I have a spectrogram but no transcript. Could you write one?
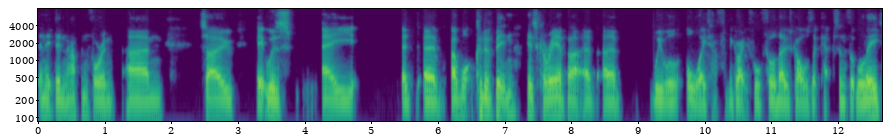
and it didn't happen for him. Um, so it was a a, a, a what could have been his career, but a, a, we will always have to be grateful for those goals that kept us in the football league.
